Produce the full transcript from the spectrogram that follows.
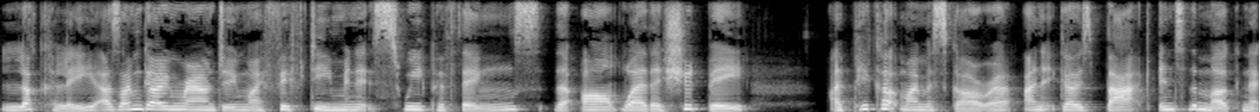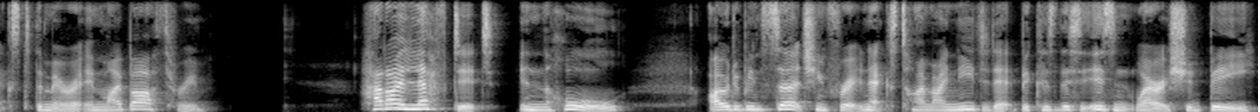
luckily, as I'm going around doing my 15 minute sweep of things that aren't where they should be, I pick up my mascara and it goes back into the mug next to the mirror in my bathroom. Had I left it in the hall, I would have been searching for it next time I needed it because this isn't where it should be.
